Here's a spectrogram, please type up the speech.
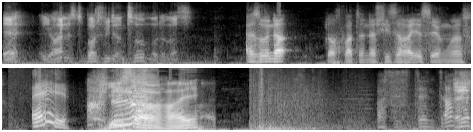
Hä? Johannes, du baust wieder einen Turm, oder was? also in der... Doch, warte, in der Schießerei ist irgendwas. Ey! Schießerei. Was ist denn das? Hä?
